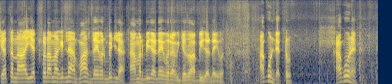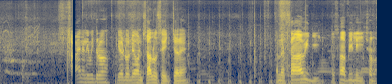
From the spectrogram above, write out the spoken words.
ખેતરના આ એક કડામાં કેટલા? પાંચ ડ્રાઈવર બદલ્યા. આ અમારે બીજા ડ્રાઈવર આવી ગયા. જો આ બીજા ડ્રાઈવર હાકું ને ટ્રેક્ટર હાકું ને? ફાઇનલી મિત્રો કેડો લેવાનું ચાલુ છે અત્યારે. અને સા આવી ગઈ. તો સા પી લઈ ચલો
